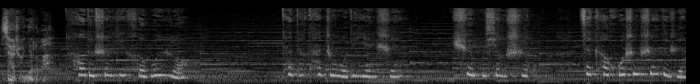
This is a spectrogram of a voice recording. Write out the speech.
吓着你了吧？他的声音很温柔，但他看着我的眼神却不像是在看活生生的人。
